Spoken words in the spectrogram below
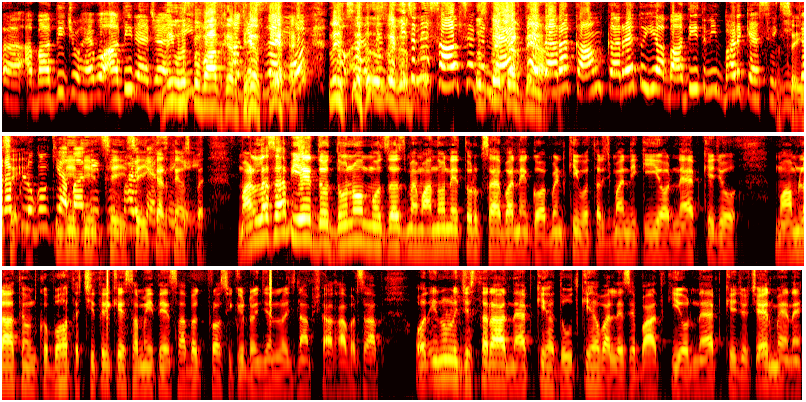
آبادی جو ہے وہ آدھی رہ جائے گی نہیں اس پہ بات کرتے ہیں۔ اتنے سال سے اگر نیب کا ادارہ کام کر رہے تو یہ آبادی اتنی بڑھ کیسے گی؟ کرپٹ لوگوں کی جی، آبادی جی، اتنی بڑھ کیسے گی؟ مان اللہ صاحب یہ دونوں معزز مہمانوں نے ترک صاحبہ نے گورنمنٹ کی وہ ترجمانی کی اور نیب کے جو معاملات ہیں ان کو بہت اچھی طریقے سے سمجھتے ہیں۔ سابق پروسیکیوٹر جنرل جناب شاہ خابر صاحب۔ اور انہوں نے جس طرح نیب کی حدود کے حوالے سے بات کی اور نیب کے جو چیئرمین ہیں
